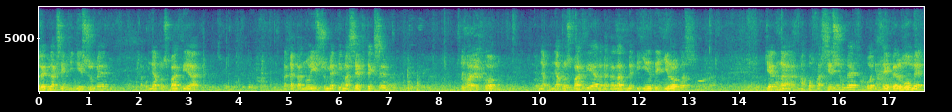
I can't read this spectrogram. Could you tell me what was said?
πρέπει να ξεκινήσουμε από μια προσπάθεια να κατανοήσουμε τι μας έφτεξε στο παρελθόν, μια, μια προσπάθεια να καταλάβουμε τι γίνεται γύρω μας και να αποφασίσουμε ότι θα υπερβούμε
